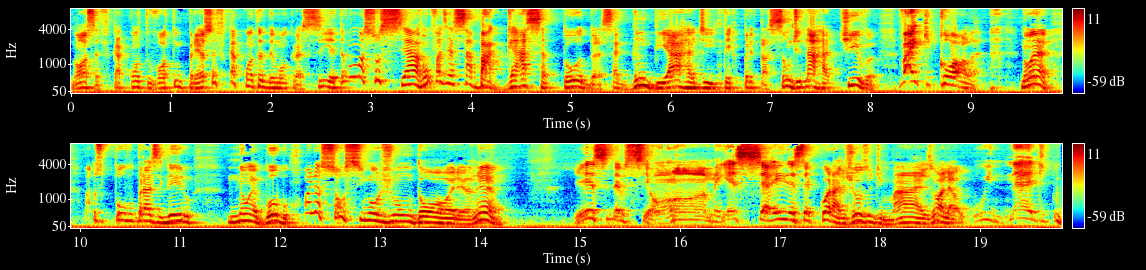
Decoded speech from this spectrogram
Nossa, ficar contra o voto impresso é ficar contra a democracia. Então vamos associar, vamos fazer essa bagaça toda, essa gambiarra de interpretação, de narrativa. Vai que cola, não é? Mas o povo brasileiro não é bobo. Olha só o senhor João Dória, né? Esse deve ser homem, esse aí deve ser corajoso demais. Olha, o inédito,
